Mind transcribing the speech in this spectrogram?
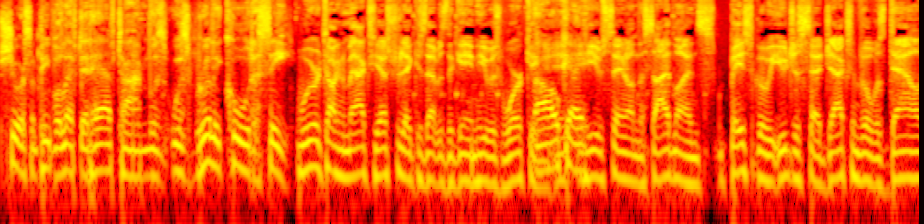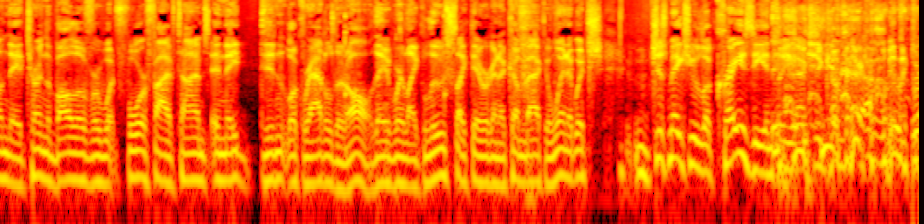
sure some people left at halftime was was really cool to see. We were talking to Max yesterday because that was the game he was working. Oh, okay. And He was saying on the sidelines basically what you just said. Jacksonville was down. They had turned the ball over what four or five times, and they didn't look rattled at all. They were like loose, like they were going to come back and win it, which just makes you look crazy until you actually come back and win the game.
